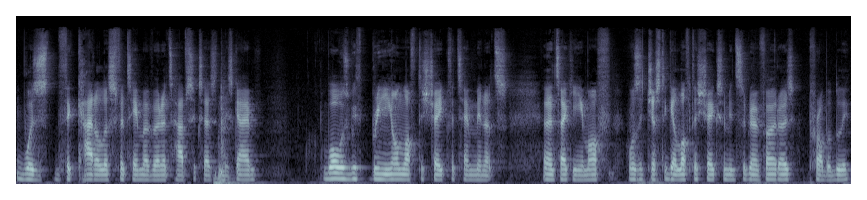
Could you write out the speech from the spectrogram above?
was the catalyst for Timo Werner to have success in this game. What was with bringing on Loftus Cheek for 10 minutes and then taking him off? Was it just to get Loftus Cheek some Instagram photos? Probably.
